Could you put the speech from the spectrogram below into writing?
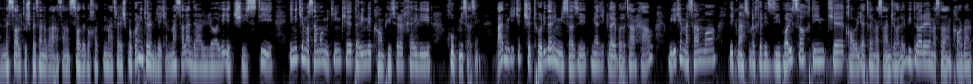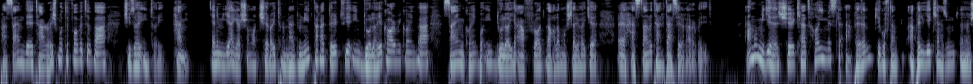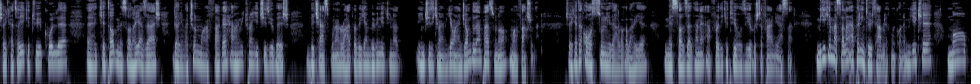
مثال توش بزنه و اصلا ساده بخواد مطرحش بکنه اینطوری میگه که مثلا در لایه چیستی اینه که مثلا ما میگیم که داریم یه کامپیوتر خیلی خوب می‌سازیم. بعد میگه که چطوری داریم می‌سازید؟ میاد یک لایه بالاتر. هاو میگه که مثلا ما یک محصول خیلی زیبایی ساختیم که قابلیت های مثلا جالبی داره مثلا کاربر پسنده طراحیش متفاوته و چیزهای اینطوری. همین. یعنی میگه اگر شما چراییتون رو ندونید فقط دارید توی این دولایه کار می‌کنید و سعی می‌کنید با این دولایه افراد و حالا مشتری هایی که هستن رو تحت تاثیر قرار بدید. اما میگه شرکت هایی مثل اپل که گفتم اپل یکی از اون شرکت هایی که توی کل کتاب مثال هایی ازش داریم و چون موفقه همه می‌تونن یه چیزی رو بهش بچسبونن راحت و بگن ببینید اینا این چیزی که من میگم انجام دادن پس اونا موفق شدن. شرکت آسونی در واقع برای مثال زدن افرادی که توی حوزه رشد فردی هستن. میگه که مثلا اپل اینطوری تبلیغ می‌کنه. میگه که ما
